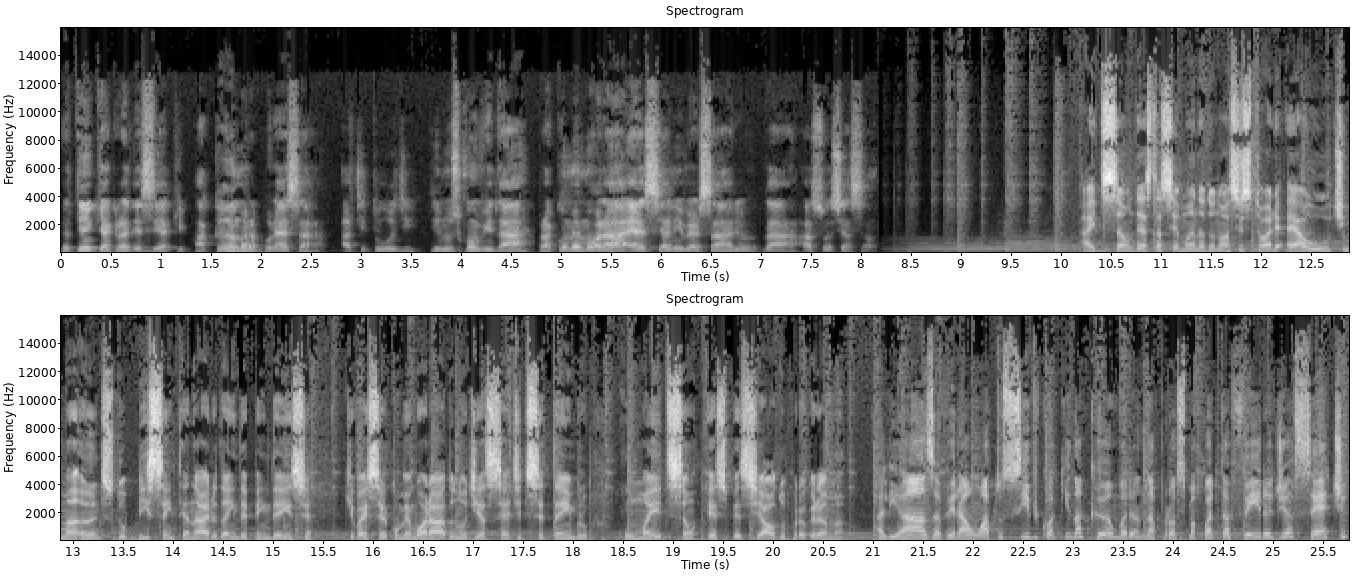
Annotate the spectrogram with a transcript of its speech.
Eu tenho que agradecer aqui à Câmara por essa atitude de nos convidar para comemorar esse aniversário da associação. A edição desta semana do Nossa História é a última antes do bicentenário da independência que vai ser comemorado no dia 7 de setembro, com uma edição especial do programa. Aliás, haverá um ato cívico aqui na Câmara na próxima quarta-feira, dia 7,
